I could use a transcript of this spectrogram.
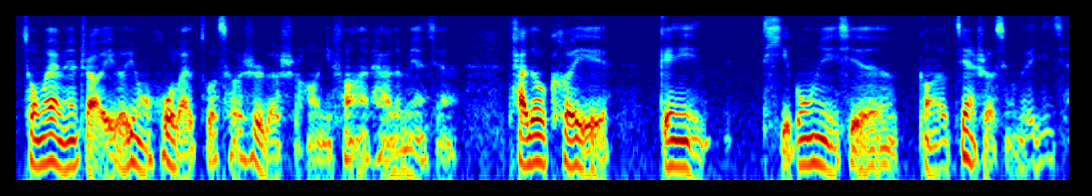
从外面找一个用户来做测试的时候，你放在他的面前，他都可以给你提供一些更有建设性的意见。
